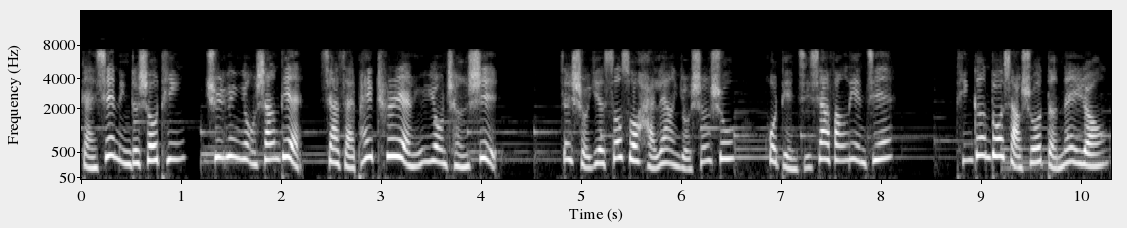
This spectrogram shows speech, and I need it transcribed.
感谢您的收听。去运用商店下载 Patreon 运用城市，在首页搜索海量有声书，或点击下方链接听更多小说等内容。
